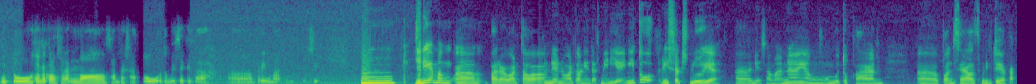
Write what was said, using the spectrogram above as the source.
butuh. Tapi kalau misalnya 0 sampai 1 itu biasanya kita eh, terima gitu sih. Hmm, jadi emang eh, para wartawan dan wartawan lintas media ini tuh research dulu ya eh, desa mana yang membutuhkan eh, ponsel seperti itu ya kak?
